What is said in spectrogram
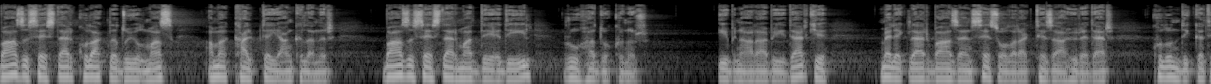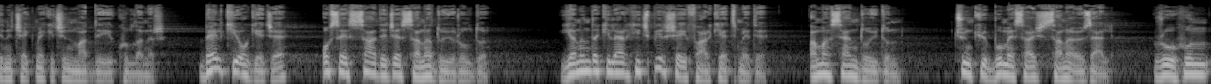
Bazı sesler kulakla duyulmaz ama kalpte yankılanır. Bazı sesler maddeye değil, ruha dokunur. İbn Arabi der ki, melekler bazen ses olarak tezahür eder, kulun dikkatini çekmek için maddeyi kullanır. Belki o gece, o ses sadece sana duyuruldu. Yanındakiler hiçbir şey fark etmedi ama sen duydun. Çünkü bu mesaj sana özel. Ruhun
